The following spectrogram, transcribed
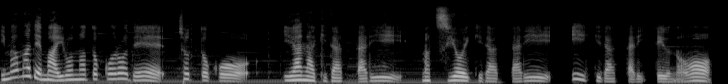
今までまあいろんなところでちょっとこう嫌な気だったり、まあ、強い気だったり、いい気だったりっていうのを、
